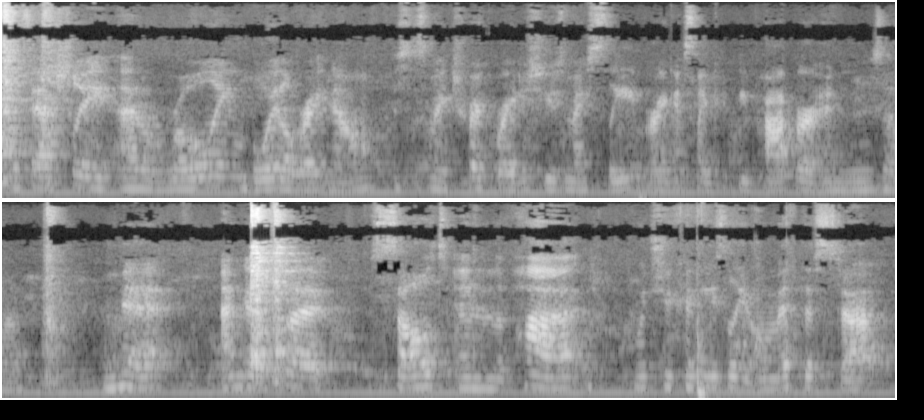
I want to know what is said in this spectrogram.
it's actually at a rolling boil right now. This is my trick where I just use my sleeve or I guess I could be proper and use a mitt. I'm gonna put salt in the pot, which you can easily omit this step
